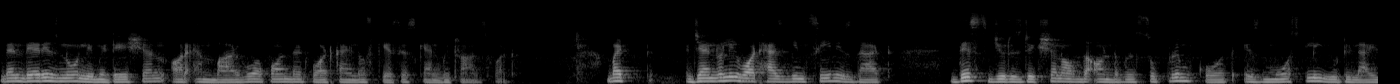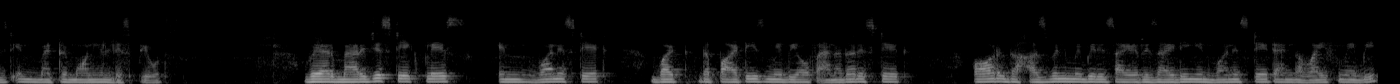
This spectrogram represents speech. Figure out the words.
then there is no limitation or embargo upon that what kind of cases can be transferred. But generally what has been seen is that this jurisdiction of the Honorable Supreme Court is mostly utilized in matrimonial disputes where marriages take place in one state but the parties may be of another state or the husband may be resi- residing in one state and the wife may be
